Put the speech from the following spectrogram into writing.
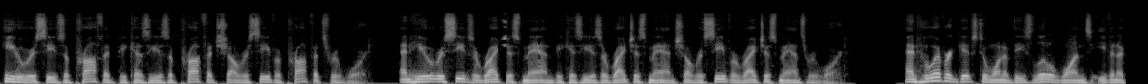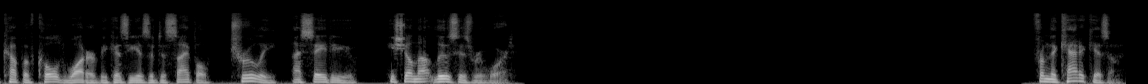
He who receives a prophet because he is a prophet shall receive a prophet's reward, and he who receives a righteous man because he is a righteous man shall receive a righteous man's reward. And whoever gives to one of these little ones even a cup of cold water because he is a disciple, truly, I say to you, he shall not lose his reward. From the Catechism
